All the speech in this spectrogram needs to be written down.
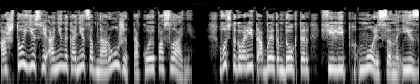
а что, если они, наконец, обнаружат такое послание? Вот что говорит об этом доктор Филипп Моррисон из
